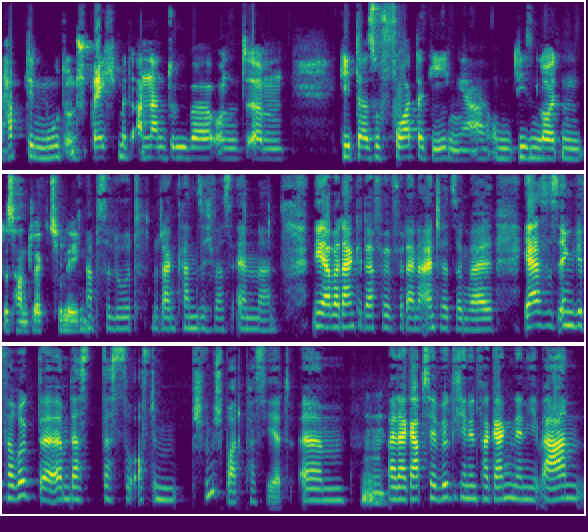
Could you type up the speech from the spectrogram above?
habt den Mut und sprecht mit anderen drüber und ähm, geht da sofort dagegen, ja, um diesen Leuten das Handwerk zu legen. Absolut. Nur dann kann sich was ändern. Nee, aber danke dafür für deine Einschätzung, weil ja, es ist irgendwie verrückt, ähm, dass das so oft im Schwimmsport passiert. Ähm, mhm. Weil da gab es ja wirklich in den vergangenen Jahren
